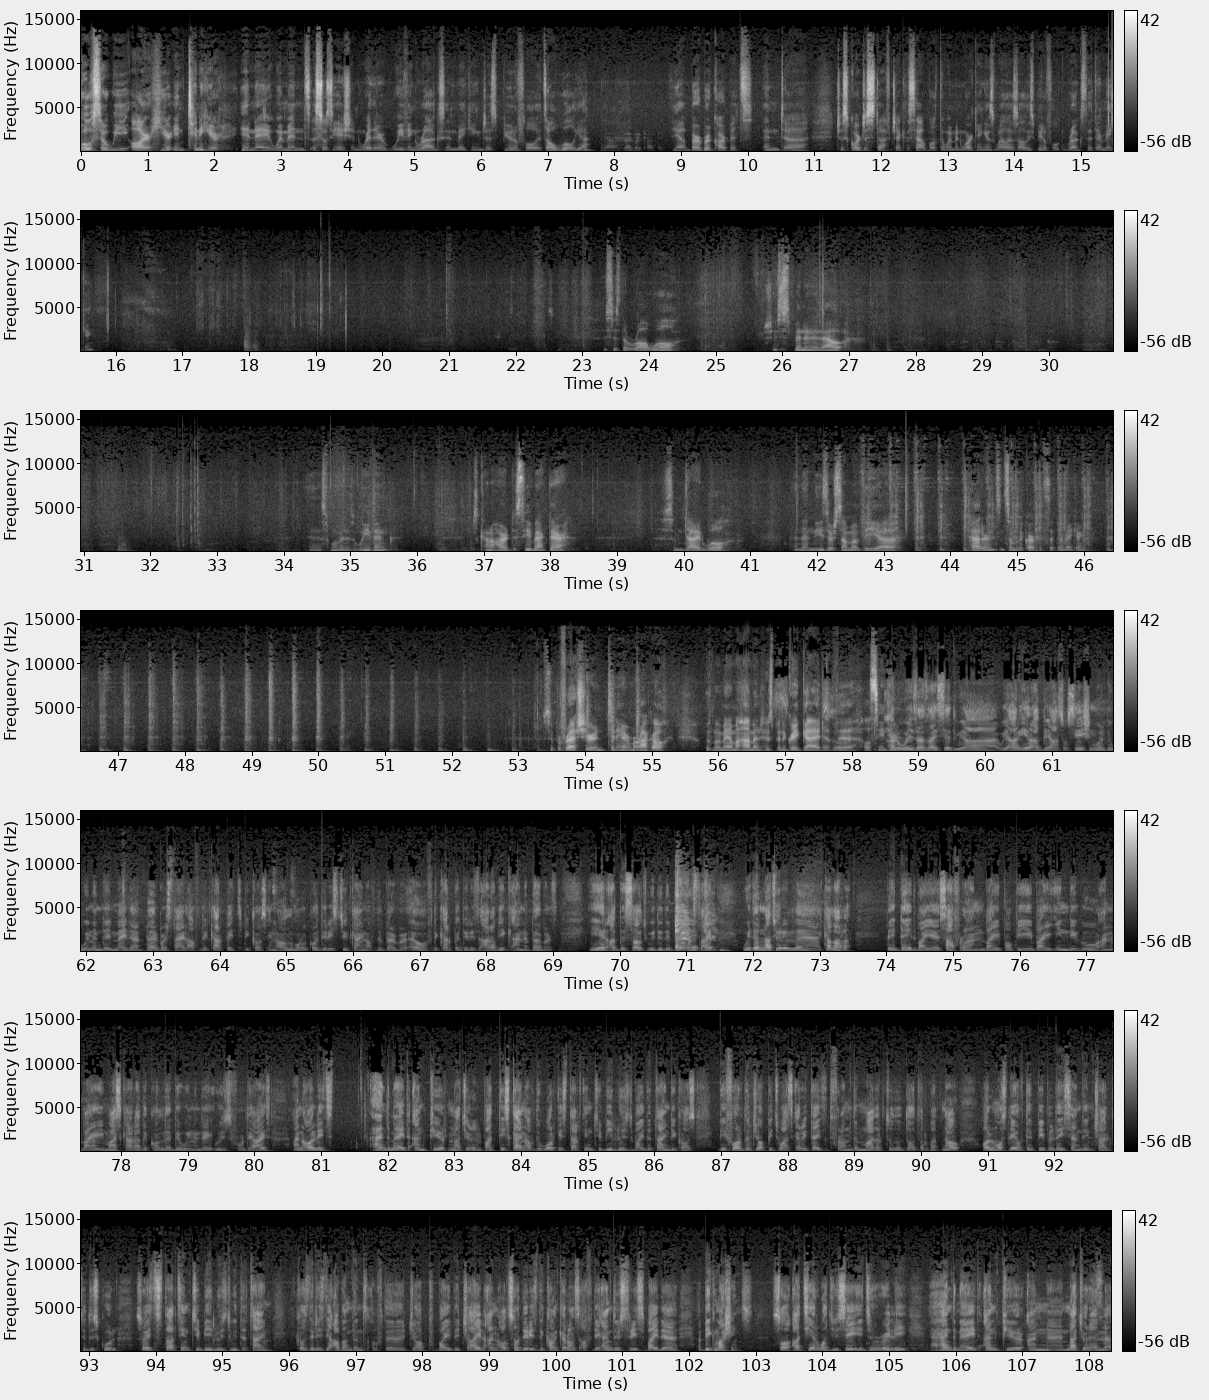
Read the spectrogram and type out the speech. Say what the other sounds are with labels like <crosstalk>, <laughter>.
Cool. So we are here in Tinahir in a women's association where they're weaving rugs and making just beautiful. It's all wool, yeah. Yeah, Berber carpets. Yeah, Berber carpets and uh, just gorgeous stuff. Check this out, both the women working as well as all these beautiful rugs that they're making. This is the raw wool. She's spinning it out. And this woman is weaving. It's kind of hard to see back there. Some dyed wool. And then these are some of the uh, patterns and some of the carpets that they're making. Super fresh here in Tinhair, Morocco, with my man Mohammed, who's been a great guide of the whole scene here. Always, as I said, we are we are here at the association where the women they made a Berber style of the carpets because in all Morocco there is two kind of the Berber uh, of the carpet. There is Arabic and the Berbers. Here at the south we do the Berber style <laughs> with a natural uh, color. They date by uh, saffron, by poppy, by indigo, and by mascara. They call that the women they use for the eyes, and all it's handmade and pure natural. But this kind of the work is starting to be lost by the time because before the job it was irritated from the mother to the daughter. But now almostly of the people they send their child to the school. So it's starting to be lost with the time because there is the abundance of the job by the child. And also there is the concurrence of the industries by the big machines. So at here what you see it's really handmade and pure and uh, natural uh,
